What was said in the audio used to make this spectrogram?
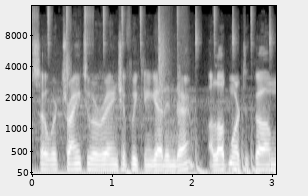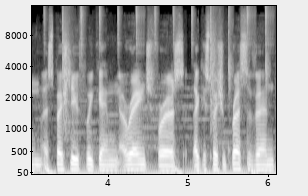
so we're trying to arrange if we can get in there. A lot more to come, especially if we can arrange for us like a special press event,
